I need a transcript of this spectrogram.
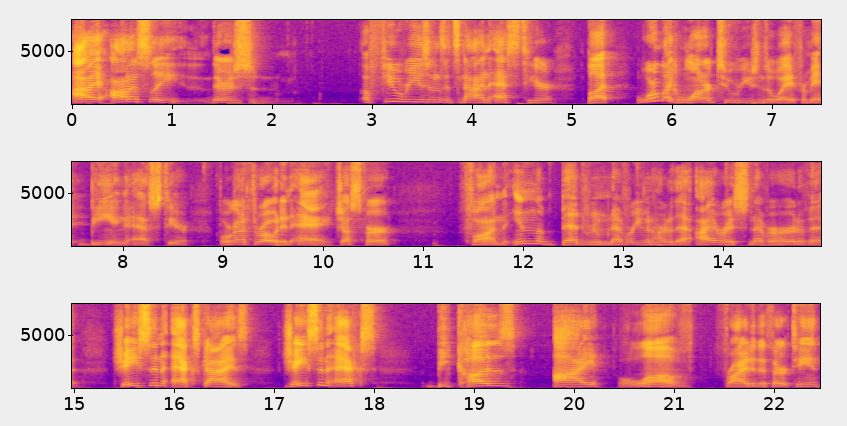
i honestly there's a few reasons it's not an s tier but we're like one or two reasons away from it being s tier but we're gonna throw it in a just for fun in the bedroom never even heard of that iris never heard of it jason x guys jason x because I love Friday the 13th.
